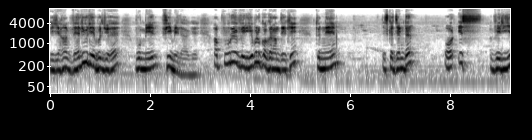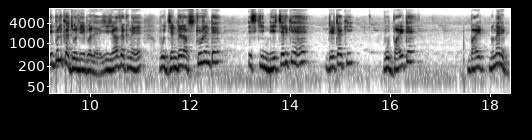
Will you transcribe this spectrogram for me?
कि यहाँ वैल्यू लेबल जो है, वो मेल फीमेल आ गया अब पूरे वेरिएबल को अगर हम देखें तो नेम इसका जेंडर और इस वेरिएबल का जो लेबल है, ये याद रखना है, वो जेंडर ऑफ़ स्टूडेंट है इसकी नेचर के है डेटा की? वो बाइट है। बाइट नुमेरिक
